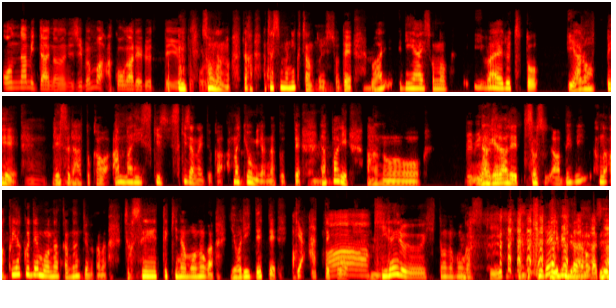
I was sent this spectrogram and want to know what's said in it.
女みたいなのに自分も憧れるっていうんうところ。そうなの。だから私もニクちゃんと一緒で、うん割合その、いわゆるちょっと、やろっぺうんレスラーとかはあんまり好き、好きじゃないというか、あんまり興味がなくって、やっぱり、あのベビー。投げられ、そうそう、あ、ベビー、あの、悪役でもなんか、なんていうのかな、女性的なものがより出て、ギャーってこあう、切れる人の方が好き？切れる人の方が好きあ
